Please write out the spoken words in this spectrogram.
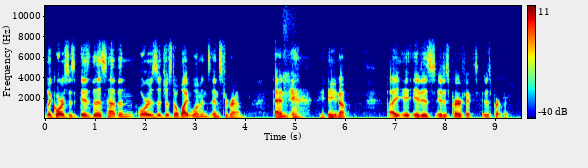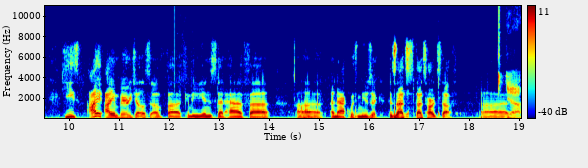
the chorus is "Is this heaven or is it just a white woman's Instagram?" And you know, uh, it, it is it is perfect. It is perfect. he's I I am very jealous of uh, comedians that have uh, uh, a knack with music because that's that's hard stuff. Uh, Yeah.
